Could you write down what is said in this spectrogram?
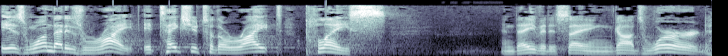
is one that is right. It takes you to the right place. And David is saying, God's Word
